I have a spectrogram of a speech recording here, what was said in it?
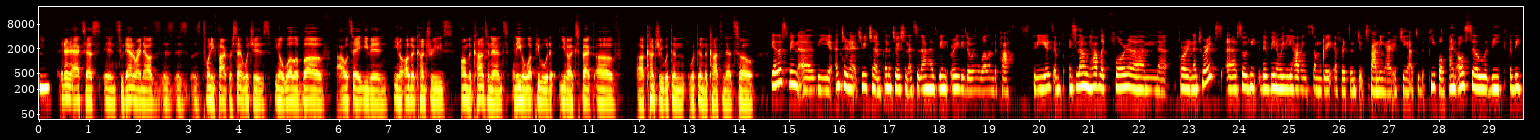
internet access in Sudan right now is is is, is 25%, which is, you know, well above I would say even, you know, other countries on the continent and even what people would, you know, expect of a country within within the continent. So yeah, that's been uh, the internet reach and penetration in Sudan has been really doing well in the past three years. And in Sudan, we have like four um, four networks. Uh, so the, they've been really having some great efforts into expanding and reaching out to the people. And also the the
